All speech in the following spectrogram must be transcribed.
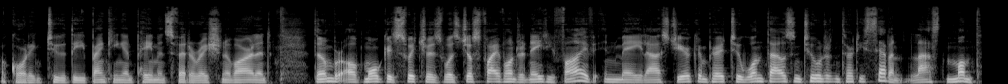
according to the Banking and Payments Federation of Ireland. The number of mortgage switchers was just 585 in May last year compared to 1,237 last month.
